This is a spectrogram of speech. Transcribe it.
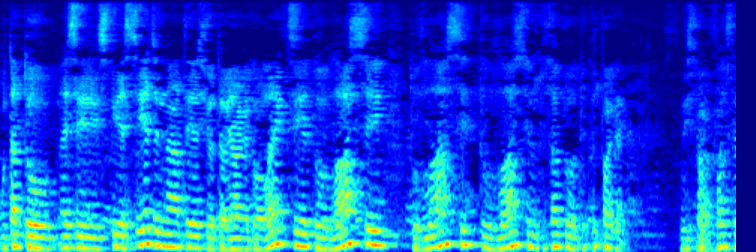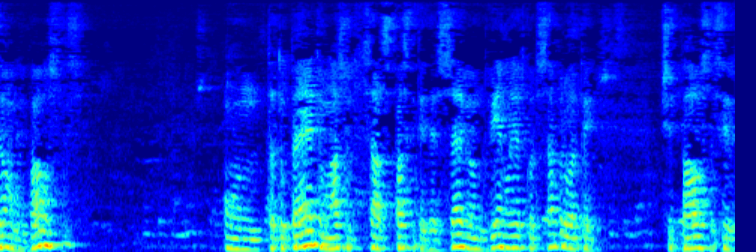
Un tad tu esi spiests iedzināties, jo tev jāgatavo lekcija, tu lasi, tu lasi, tu lasi, un tu saproti, ka pagaidi. Vispār pats galvenais bauslis Un tad tu pēti un lasi, un tu sāc paskatīties sevi, un viena lieta, ko tu saproti, šis paustas ir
